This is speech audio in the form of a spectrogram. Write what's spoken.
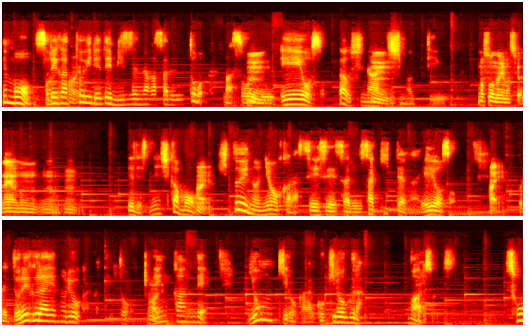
でも、それがはいはいトイレで水で流されると、まあそういう栄養素が失われてしまうっていう。まあそうなりますよね。うんうんうん。でですね、しかも、はい一人の尿から生成されるさっき言ったような栄養素、はい。これどれぐらいの量があるかっていうと、はい年間で4キロから5キログラムもあるそうです。そう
